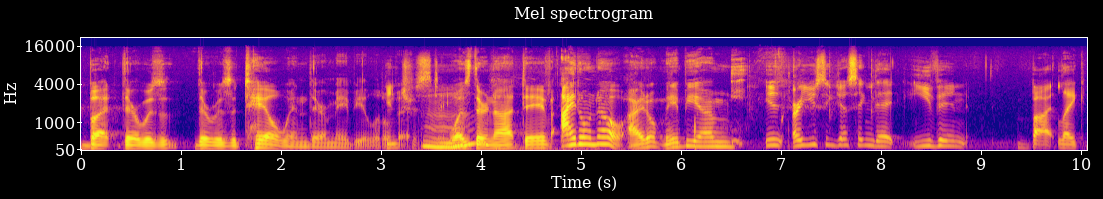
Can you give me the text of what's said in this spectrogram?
but there was there was a tailwind there maybe a little Interesting. bit. Was there not, Dave? I don't know. I don't maybe I'm Is, are you suggesting that even, by like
